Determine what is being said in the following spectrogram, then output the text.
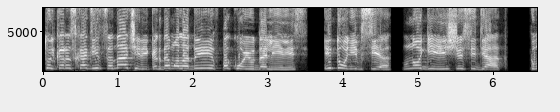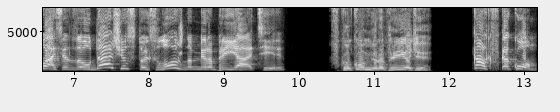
Только расходиться начали, когда молодые в покой удалились. И то не все, многие еще сидят. Квасят за удачу в столь сложном мероприятии». «В каком мероприятии?» «Как в каком?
